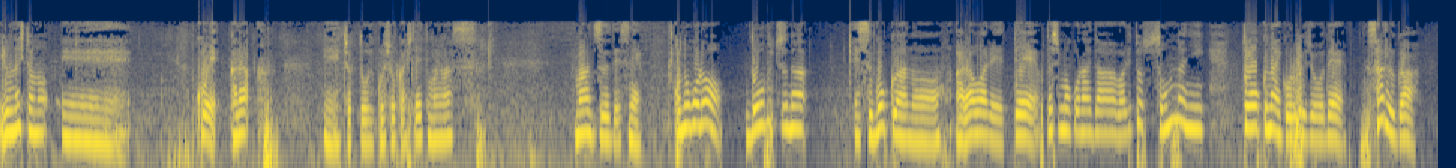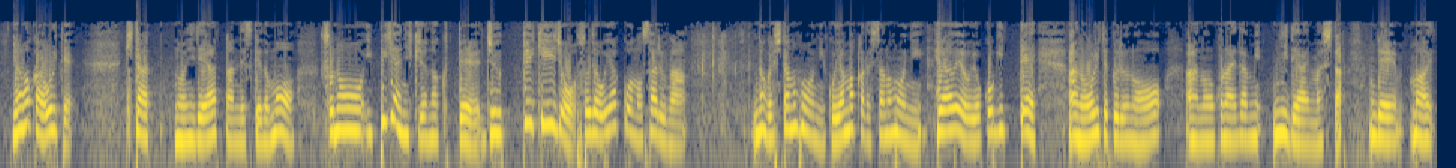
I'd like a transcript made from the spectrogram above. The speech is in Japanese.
いろんな人の、えー、声から、えー、ちょっとご紹介したいと思います。まずですね、この頃、動物が、すごくあの、現れて、私もこの間、割とそんなに遠くないゴルフ場で、猿が山から降りてきたのに出会ったんですけども、その1匹や2匹じゃなくて、10匹以上、それで親子の猿が、なんか下の方に、こう山から下の方にヘアウェイを横切って、あの、降りてくるのを、あの、この間に出会いました。で、まあ、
